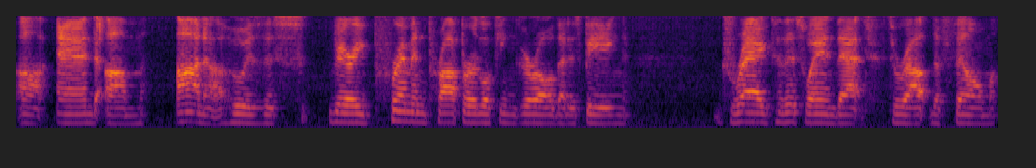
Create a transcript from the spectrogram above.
uh, and um, Anna, who is this very prim and proper looking girl that is being dragged to this way and that throughout the film.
